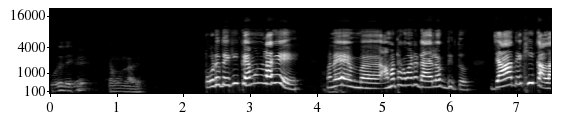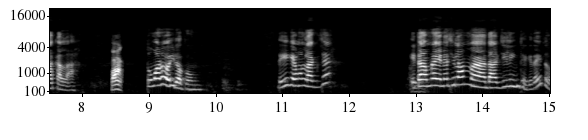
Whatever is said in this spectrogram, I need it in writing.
করে দেখে কেমন লাগে। পড়ে দেখি কেমন লাগে? মানে আমার ঠাকুমা একটা ডায়লগ দিত যা দেখি কালা কালা। তোমারও ওই রকম দেখি কেমন লাগছে? এটা আমরা এনেছিলাম দার্জিলিং থেকে তাই তো?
